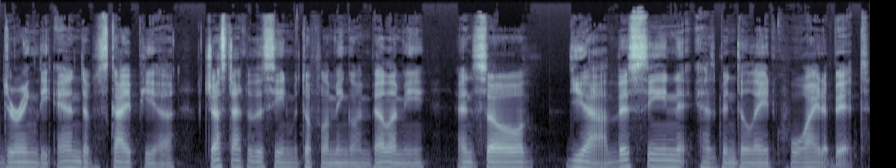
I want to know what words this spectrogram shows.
during the end of Skypiea, just after the scene with Doflamingo and Bellamy, and so yeah, this scene has been delayed quite a bit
